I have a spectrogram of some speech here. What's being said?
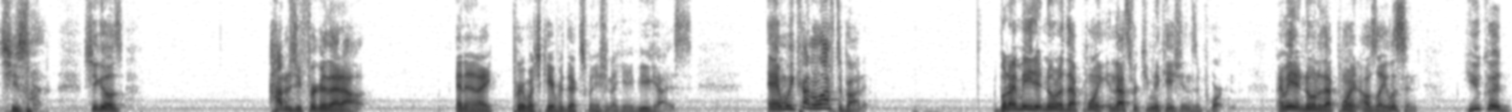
she's she goes, "How did you figure that out?" And then I pretty much gave her the explanation I gave you guys, and we kind of laughed about it. But I made it known at that point, and that's where communication is important. I made it known at that point. I was like, "Listen, you could,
